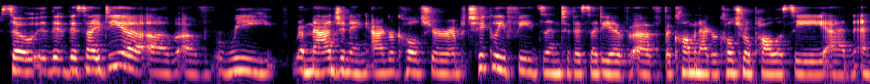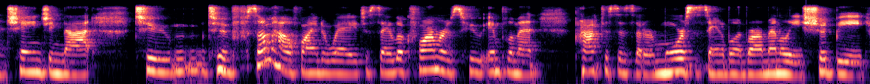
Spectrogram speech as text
So th- this idea of, of reimagining agriculture and particularly feeds into this idea of, of the common agricultural policy and, and changing that to, to somehow find a way to say, look, farmers who implement practices that are more sustainable environmentally should be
